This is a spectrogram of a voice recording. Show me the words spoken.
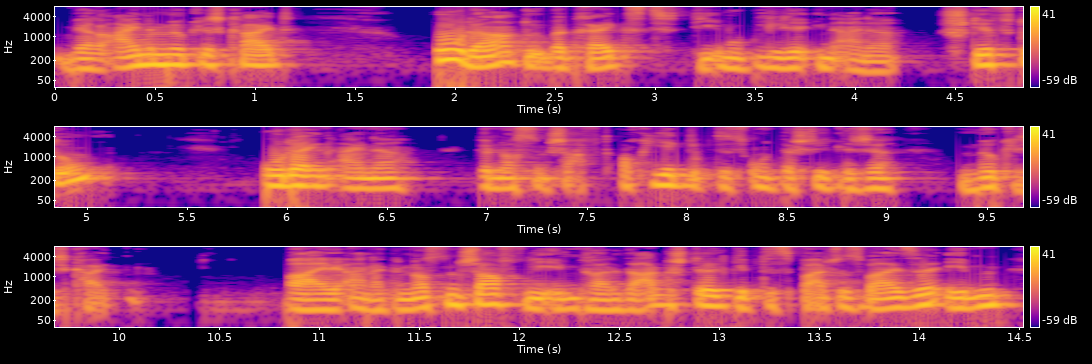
wäre eine Möglichkeit. Oder du überträgst die Immobilie in eine Stiftung oder in eine Genossenschaft. Auch hier gibt es unterschiedliche Möglichkeiten. Bei einer Genossenschaft, wie eben gerade dargestellt, gibt es beispielsweise eben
